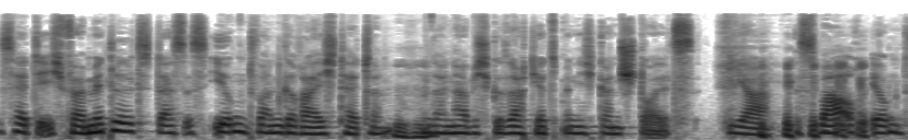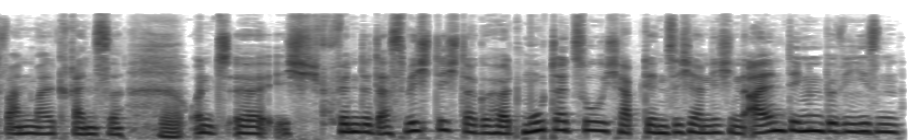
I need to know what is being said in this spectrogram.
das hätte ich vermittelt, dass es irgendwann gereicht hätte. Mhm. Und dann habe ich gesagt, jetzt bin ich ganz stolz. Ja, es war auch irgendwann mal Grenze. Ja. Und äh, ich finde das wichtig, da gehört Mut dazu. Ich habe den sicher nicht in allen Dingen bewiesen,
